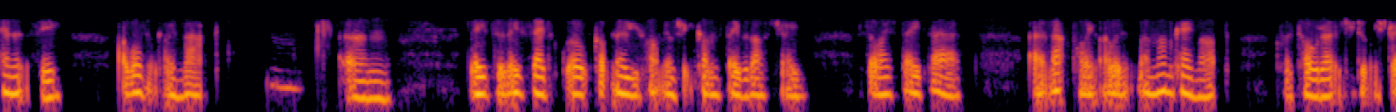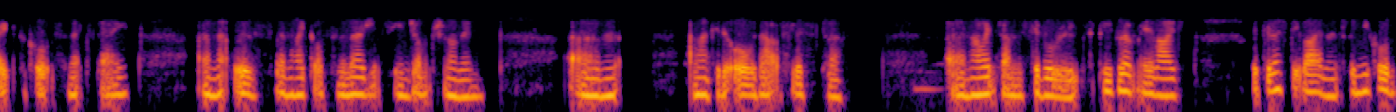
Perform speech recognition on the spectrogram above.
tenancy." I wasn't going back. Mm. Um, they so they said, well, no, you can't be on the street. Come stay with us, Jane. So I stayed there. At that point, I went. My mum came up because I told her, and she took me straight to the courts the next day. And that was when I got an emergency injunction on him. Um, and I did it all without a solicitor. And I went down the civil route. People don't realise with domestic violence, when you call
